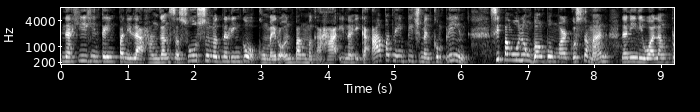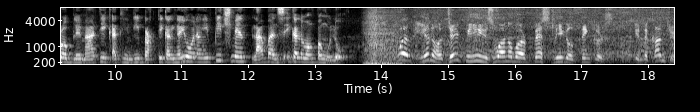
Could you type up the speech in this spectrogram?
na hihintayin pa nila hanggang sa susunod na linggo kung mayroon pang maghahain ng ikaapat na impeachment complaint. Si Pangulong Bongbong Marcos naman naniniwalang problematic at hindi praktikal ngayon ang impeachment laban sa ikalawang Pangulo. Well, you know, JP is one of our best legal thinkers in the country,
